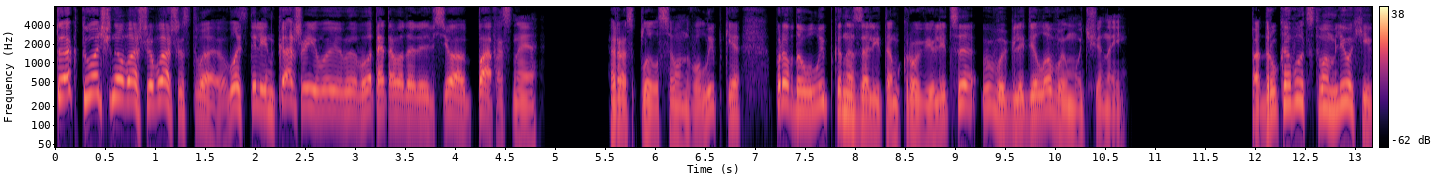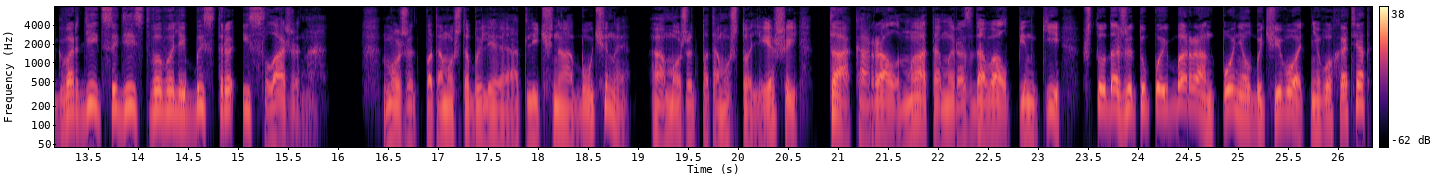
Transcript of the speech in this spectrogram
«Так точно, ваше вашество! Властелин каши и вот это вот э, все пафосное!» Расплылся он в улыбке, правда, улыбка на залитом кровью лице выглядела вымученной. Под руководством Лехи гвардейцы действовали быстро и слаженно. Может, потому что были отлично обучены, а может, потому что Леший так орал матом и раздавал пинки, что даже тупой баран понял бы, чего от него хотят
